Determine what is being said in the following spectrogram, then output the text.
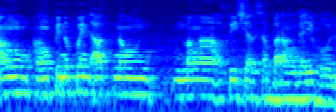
ang ang pinopoint out ng mga official sa barangay hall,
